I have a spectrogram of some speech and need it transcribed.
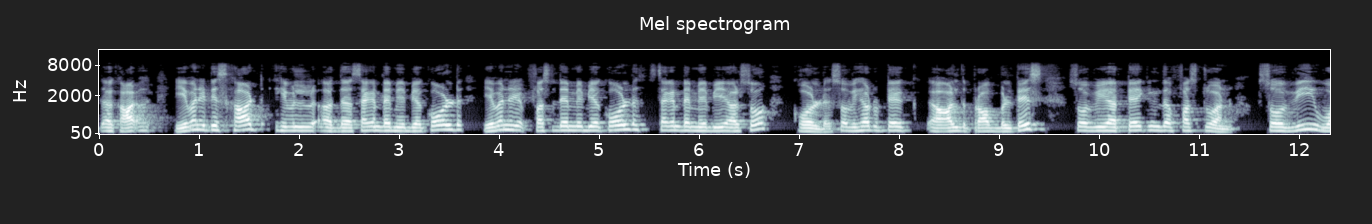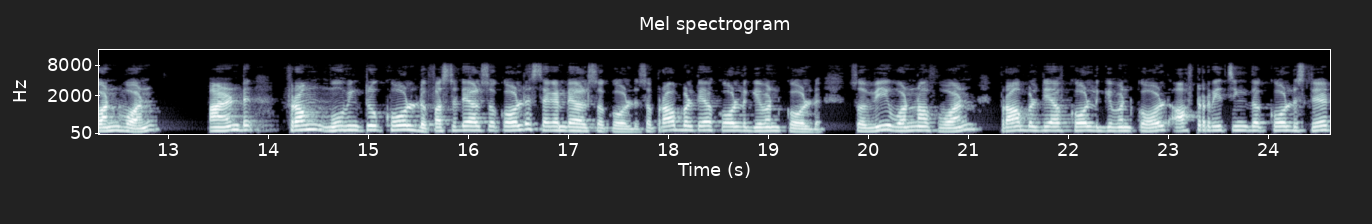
The even it is hot he will uh, the second day may be a cold. Even first day may be a cold second day may be also cold. So we have to take uh, all the probabilities. So we are taking the first one. So v11 and from moving to cold first day also cold second day also cold. So probability of cold given cold. So v1 of 1 probability of cold given cold. After reaching the cold state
